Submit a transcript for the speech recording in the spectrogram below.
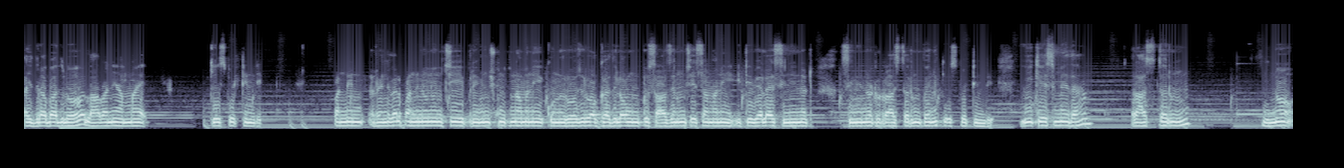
హైదరాబాద్లో లావణ్య అమ్మాయి కేసు పెట్టింది. పన్నెండు రెండు వేల పన్నెండు నుంచి ప్రేమించుకుంటున్నామని కొన్ని రోజులు ఒక గదిలో ఉంటూ సాధనం చేశామని ఇటీవల సినీ నటు సినీ నటుడు రాజ్ తరుణ్ పైన కేసు పెట్టింది. ఈ కేసు మీద రాజ్ తరుణ్ ఎన్నో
